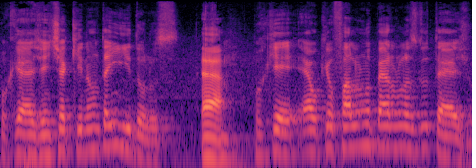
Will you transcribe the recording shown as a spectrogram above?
porque a gente aqui não tem ídolos. É. Porque é o que eu falo no Pérolas do Tejo.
